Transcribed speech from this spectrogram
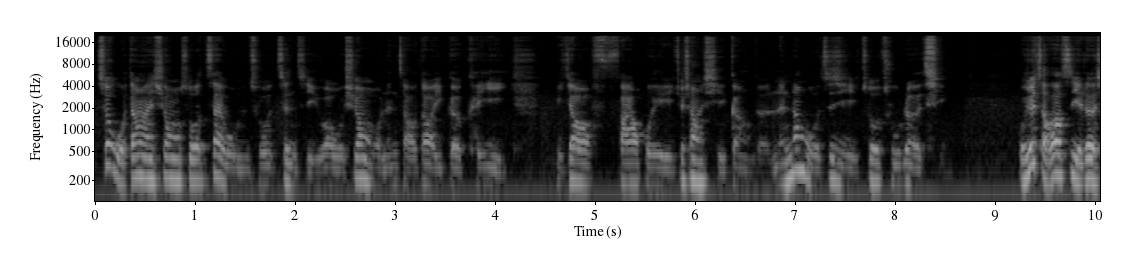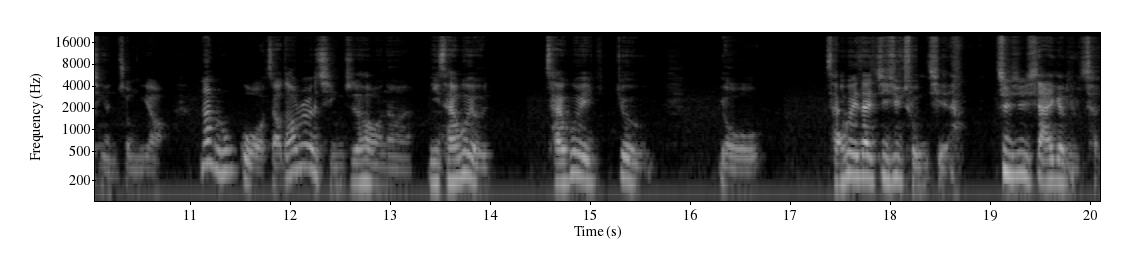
所以我当然希望说，在我们除了正职以外，我希望我能找到一个可以比较发挥，就像斜杠的，能让我自己做出热情。我觉得找到自己的热情很重要。那如果找到热情之后呢，你才会有，才会就有，才会再继续存钱，继续下一个旅程。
